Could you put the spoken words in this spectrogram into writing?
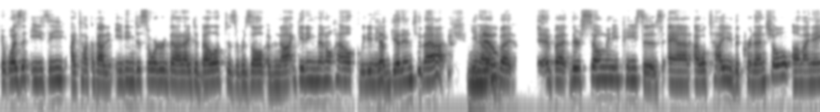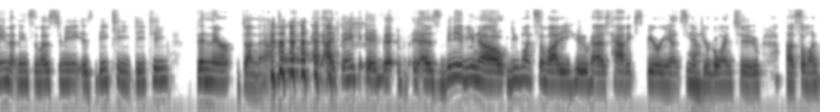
It wasn't easy. I talk about an eating disorder that I developed as a result of not getting mental health. We didn't Yep. even get into that, you know, but eh, but there's so many pieces and i will tell you the credential on my name that means the most to me is btdt been there done that and I think if, it- as many of you know, you want somebody who has had experience. Yeah. If you're going to uh, someone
